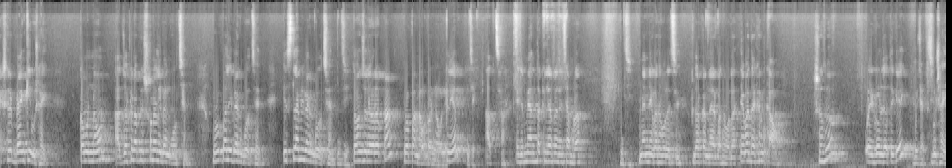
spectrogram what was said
একসাথে ব্যাংকই উঠাই। কমন নাউন আর যখন আপনি সোনালী ব্যাংক বলছেন রূপালী ব্যাংক বলছেন ইসলামী ব্যাংক বলছেন জি। তখন চলে গেল আপনার প্রপার নাউন ক্লিয়ার জি। আচ্ছা এই যে ম্যান তো ক্লিয়ার করে দিয়েছি আমরা। জি। ম্যান নিয়ে কথা বলেছি দরকার নাই কথা বলা এবার দেখেন কাউ। শুধু ওই গরু জাতিকেই বুঝাচ্ছি। বুঝাই।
